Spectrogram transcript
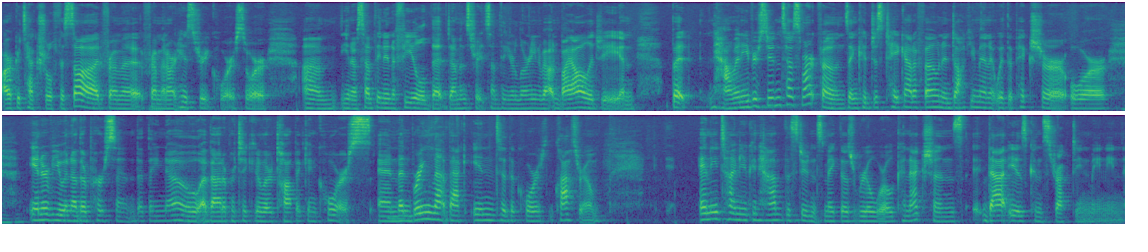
architectural facade from a from an art history course or um, you know something in a field that demonstrates something you're learning about in biology and but how many of your students have smartphones and could just take out a phone and document it with a picture or interview another person that they know about a particular topic in course and then bring that back into the course classroom anytime you can have the students make those real world connections, that is constructing meaning.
